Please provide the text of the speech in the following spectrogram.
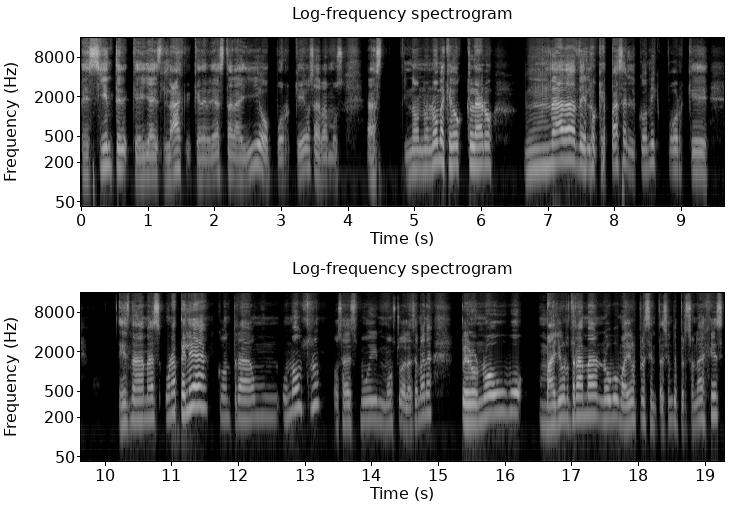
eh, siente que ella es la que debería estar ahí o por qué, o sea, vamos, no, no, no me quedó claro nada de lo que pasa en el cómic porque es nada más una pelea contra un, monstruo, o sea, es muy monstruo de la semana, pero no hubo mayor drama, no hubo mayor presentación de personajes,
